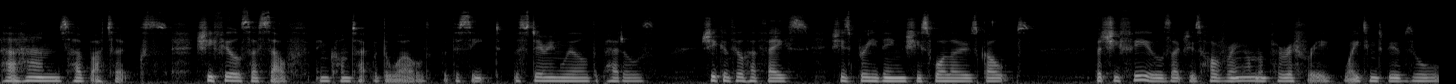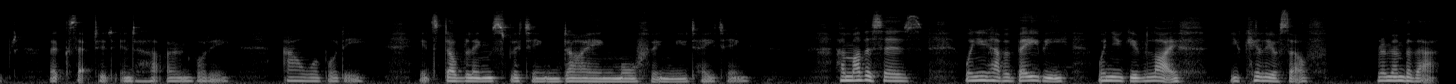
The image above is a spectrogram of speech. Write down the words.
her hands, her buttocks. She feels herself in contact with the world, with the seat, the steering wheel, the pedals. She can feel her face. She's breathing, she swallows, gulps. But she feels like she's hovering on the periphery, waiting to be absorbed, accepted into her own body, our body. It's doubling, splitting, dying, morphing, mutating. Her mother says, when you have a baby, when you give life, you kill yourself. Remember that.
